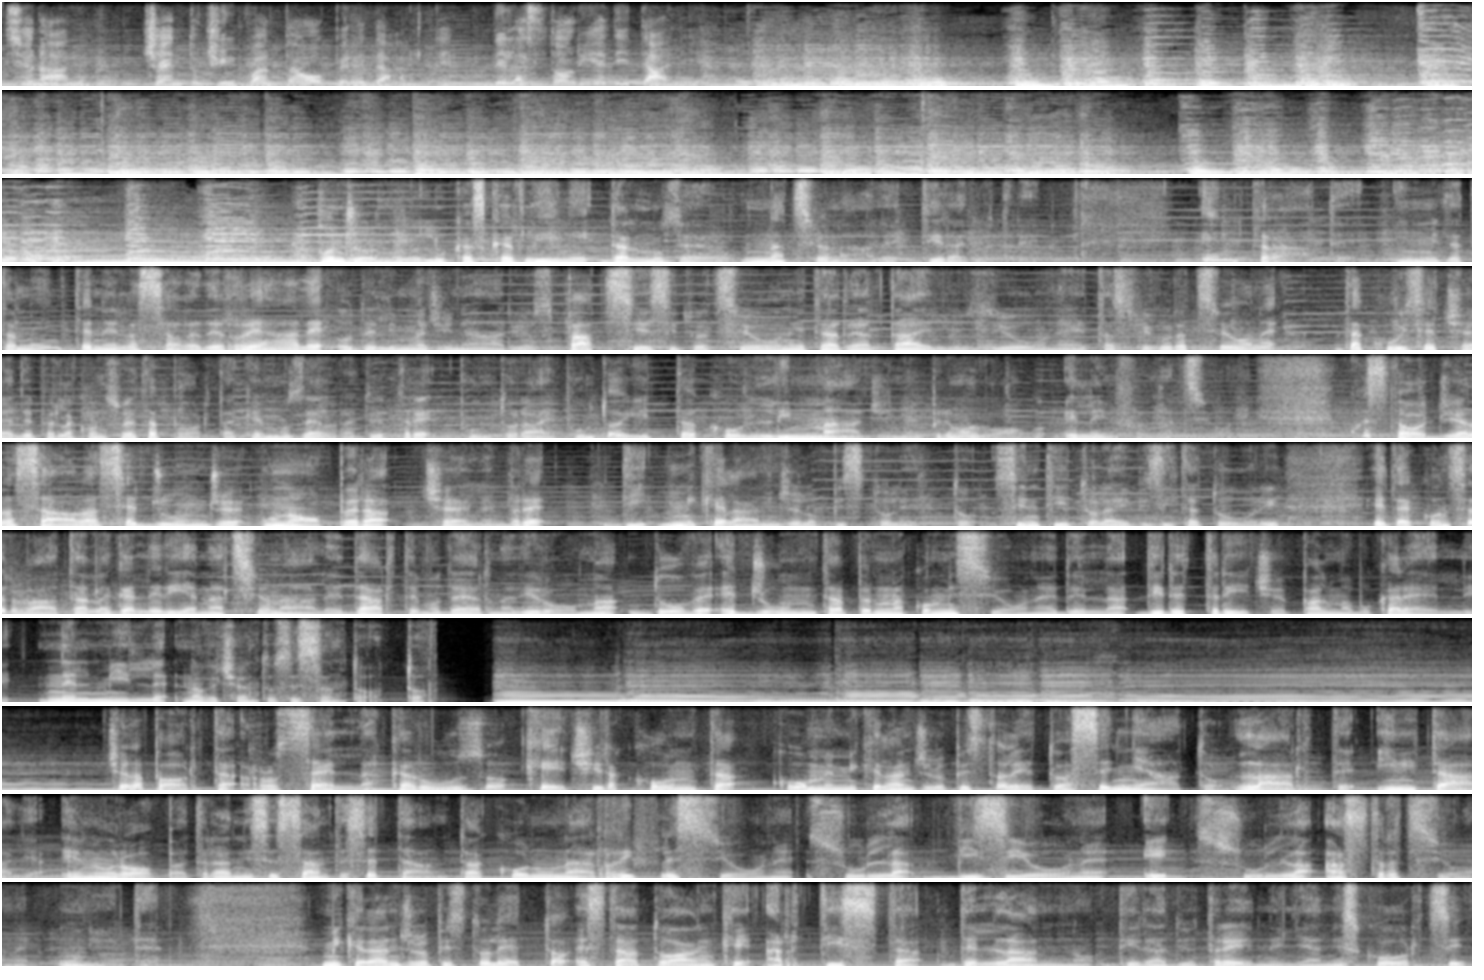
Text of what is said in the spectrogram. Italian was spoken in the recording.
Nazionale, 150 opere d'arte della storia d'Italia. Buongiorno da Luca Scarlini dal Museo Nazionale di Radio 3. Entrate immediatamente nella sala del reale o dell'immaginario, spazi e situazioni tra realtà, illusione e trasfigurazione da cui si accede per la consueta porta che è museoradio3.rai.it con l'immagine in primo luogo e le informazioni. Quest'oggi alla sala si aggiunge un'opera celebre di Michelangelo Pistoletto, si intitola I visitatori ed è conservata alla Galleria Nazionale d'Arte Moderna di Roma dove è giunta per una commissione della direttrice Palma Bucarelli nel 1968. Ce la porta Rossella Caruso che ci racconta come Michelangelo Pistoletto ha segnato l'arte in Italia e in Europa tra anni 60 e 70 con una riflessione sulla visione e sulla astrazione unite. Michelangelo Pistoletto è stato anche artista dell'anno di Radio 3 negli anni scorsi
